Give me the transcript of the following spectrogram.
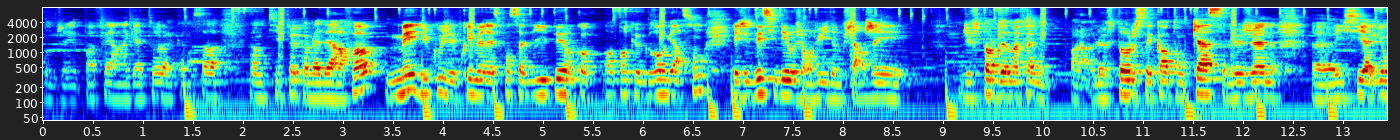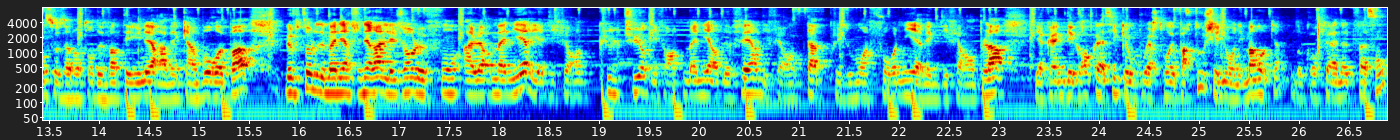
Donc j'allais pas faire un gâteau là comme ça, un petit peu comme la dernière fois. Mais du coup, j'ai pris mes responsabilités en tant que grand garçon et j'ai décidé aujourd'hui de me charger du ftor de ma famille. Voilà, le ftor c'est quand on casse le jeûne euh, ici à Lyon aux alentours de 21h avec un bon repas. Le ftor de manière générale les gens le font à leur manière, il y a différentes cultures, différentes manières de faire, différentes tables plus ou moins fournies avec différents plats. Il y a quand même des grands classiques que vous pouvez retrouver partout, chez nous on est marocain donc on fait à notre façon.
